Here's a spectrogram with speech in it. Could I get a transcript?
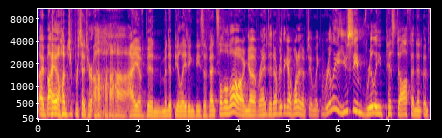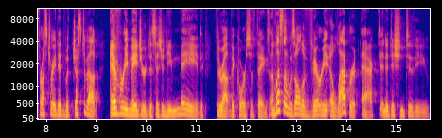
I buy 100% her, ah, I have been manipulating these events all along. Uh, Rand did everything I wanted him to. I'm like, really? You seem really pissed off and, and frustrated with just about every major decision he made throughout the course of things. Unless that was all a very elaborate act in addition to the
